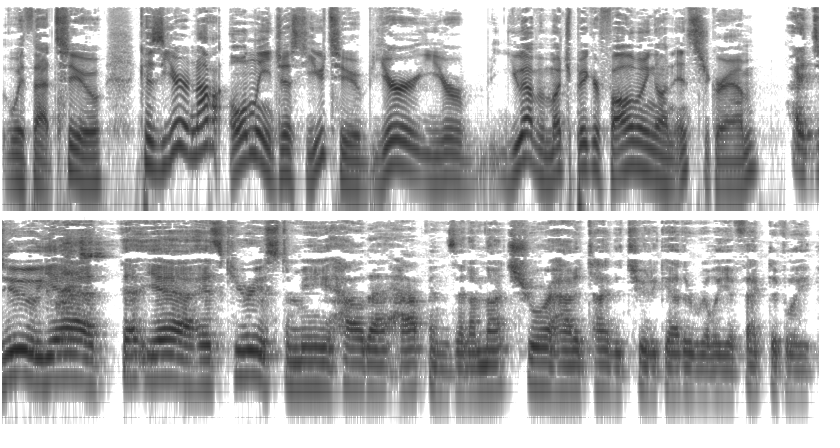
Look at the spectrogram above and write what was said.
with that too, because you're not only just YouTube. You're you're you have a much bigger following on Instagram. I do, yeah. That, yeah, it's curious to me how that happens, and I'm not sure how to tie the two together really effectively.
